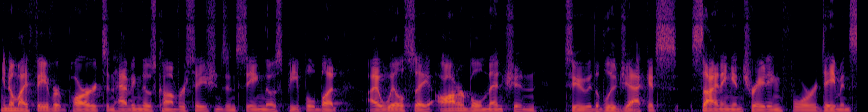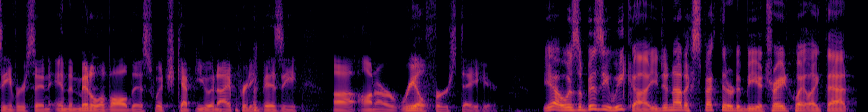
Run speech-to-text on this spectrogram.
you know my favorite parts and having those conversations and seeing those people but i will say honorable mention to the blue jackets signing and trading for damon severson in the middle of all this which kept you and i pretty busy uh, on our real first day here Yeah, it was a busy week. Uh, you did not expect there to be a trade quite like that.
